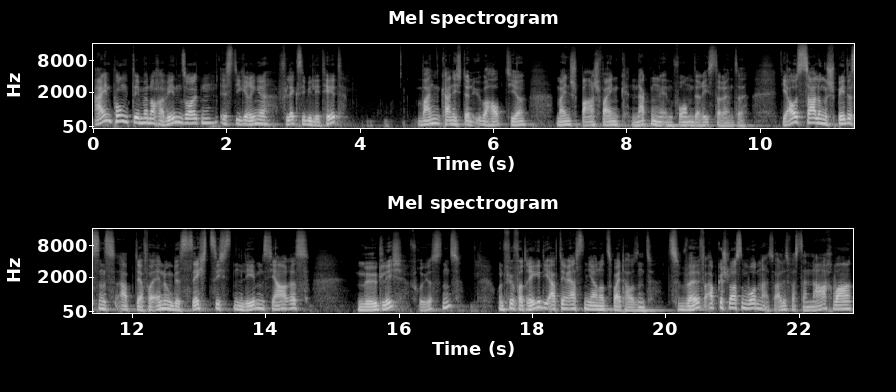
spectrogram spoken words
Ein Punkt, den wir noch erwähnen sollten, ist die geringe Flexibilität. Wann kann ich denn überhaupt hier mein Sparschwein knacken in Form der Riester-Rente? Die Auszahlung ist spätestens ab der Vollendung des 60. Lebensjahres möglich, frühestens. Und für Verträge, die ab dem 1. Januar 2012 abgeschlossen wurden, also alles, was danach war,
